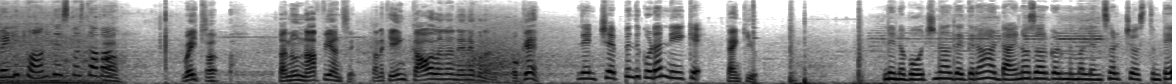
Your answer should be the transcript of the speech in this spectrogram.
వెళ్ళి కాన్ తీసుకొస్తావా? వెయిట్ తను నా ఫియాన్సే తనకేం కావాలన్నా నేనే కొనాలి. ఓకే నేను చెప్పింది కూడా నీకే. థ్యాంక్ యూ నిన్న భోజనాల దగ్గర ఆ డైనోసార్ గడు మిమ్మల్ని ఇన్సల్ట్ చేస్తుంటే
